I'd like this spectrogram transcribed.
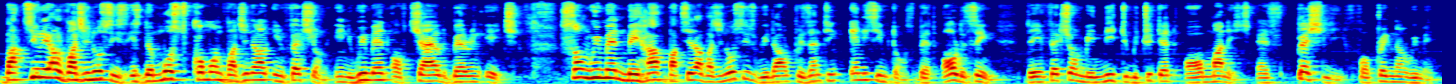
Bacterial vaginosis is the most common vaginal infection in women of childbearing age. Some women may have bacterial vaginosis without presenting any symptoms, but all the same, the infection may need to be treated or managed, especially for pregnant women.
